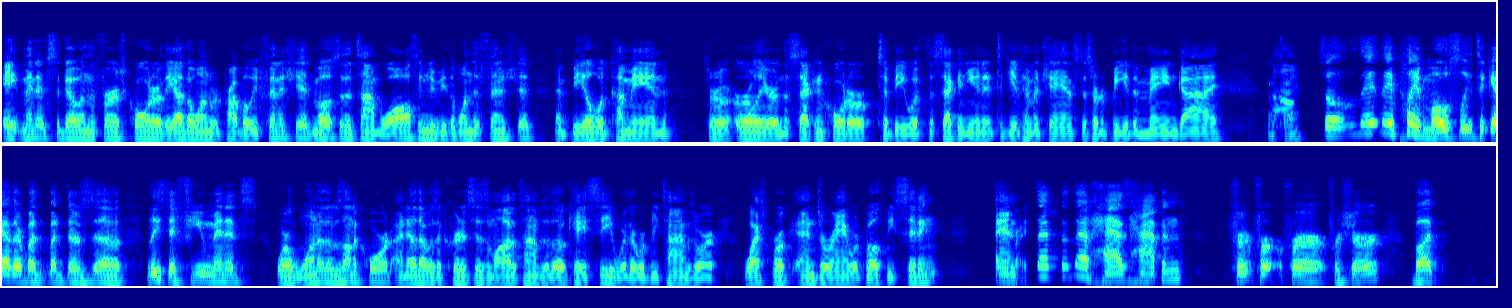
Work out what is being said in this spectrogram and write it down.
eight minutes to go in the first quarter. The other one would probably finish it. Most of the time, Wall seemed to be the one that finished it, and Beal would come in sort of earlier in the second quarter to be with the second unit to give him a chance to sort of be the main guy. Okay. Um, so they, they play mostly together, but but there's uh, at least a few minutes where one of them was on the court. I know that was a criticism a lot of times with OKC, where there would be times where Westbrook and Durant would both be sitting, and right. that, that that has happened for for for for sure. But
